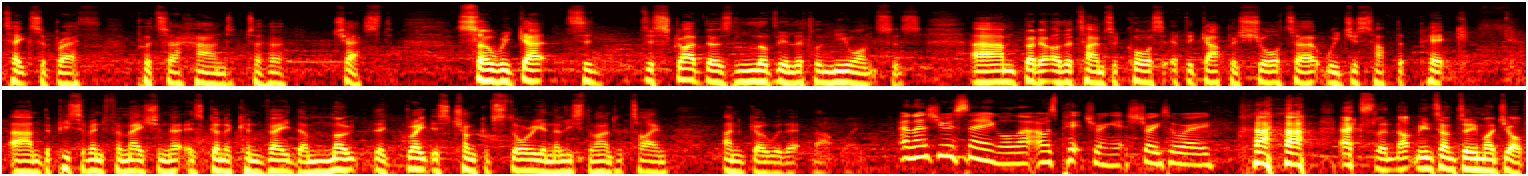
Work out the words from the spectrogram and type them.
takes a breath, puts her hand to her chest. So we get to describe those lovely little nuances. Um, but at other times, of course, if the gap is shorter, we just have to pick um, the piece of information that is going to convey the, mo- the greatest chunk of story in the least amount of time and go with it that way. And as you were saying all that, I was picturing it straight away. Excellent. That means I'm doing my job.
